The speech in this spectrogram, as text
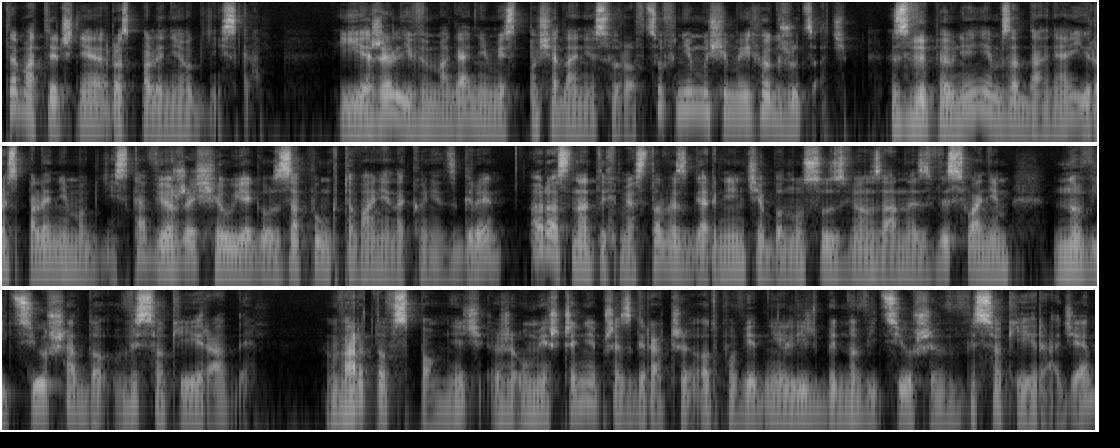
tematycznie rozpalenie ogniska. Jeżeli wymaganiem jest posiadanie surowców, nie musimy ich odrzucać. Z wypełnieniem zadania i rozpaleniem ogniska wiąże się jego zapunktowanie na koniec gry oraz natychmiastowe zgarnięcie bonusu związane z wysłaniem nowicjusza do Wysokiej Rady. Warto wspomnieć, że umieszczenie przez graczy odpowiedniej liczby nowicjuszy w Wysokiej Radzie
